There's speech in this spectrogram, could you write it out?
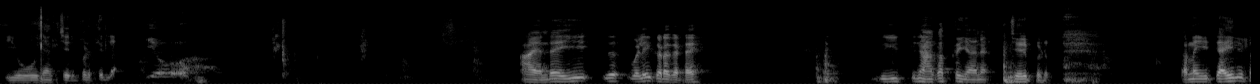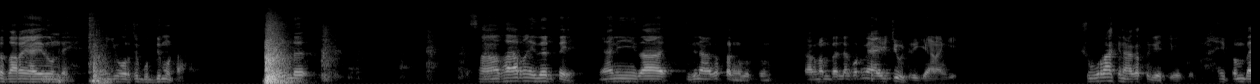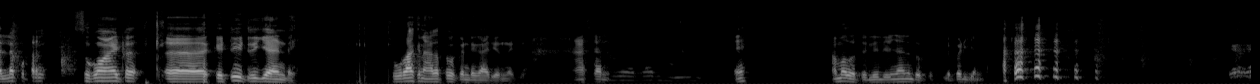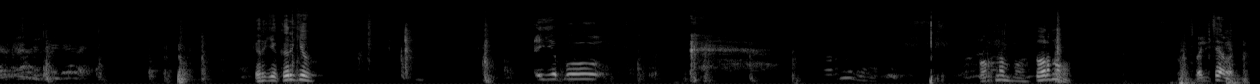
അയ്യോ ഞാൻ ചെരുപ്പെടുത്തില്ല. അയ്യോ. ആ എന്റെ ഈ ഇത് വെളിയിൽ കിടക്കട്ടെ. വീട്ടിനകത്ത് ഞാൻ ചെരുപ്പിടും. കാരണം ഈ ടൈലിട്ട തറയായതുകൊണ്ടേ എനിക്ക് കുറച്ച് ബുദ്ധിമുട്ടാണ് അതുകൊണ്ട് സാധാരണ ഇതെടുത്തേ. ഞാൻ ഇതാ ഇതിനകത്തങ്ങ് വെക്കും. കാരണം ബെല്ലക്കുട്ടനെ അഴിച്ചു വിട്ടിരിക്കുകയാണെങ്കിൽ ഷൂറാക്കിനകത്ത് കയറ്റി വെക്കും. ഇപ്പം ബെല്ലക്കുട്ടൻ സുഖമായിട്ട് കെട്ടിയിട്ടിരിക്കുകയാണ്ടേ ഷൂറാക്കിനകത്ത് വെക്കേണ്ട കാര്യമൊന്നുമില്ല. ആശാൻ. ഏ? അമ്മ തൊട്ടില്ലല്ലോ? ഞാനും തൊട്ടിട്ടില്ല. പേടിക്കണ്ട. കറിക്കോ കറിക്കോ അയ്യപ്പോ. മതി.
